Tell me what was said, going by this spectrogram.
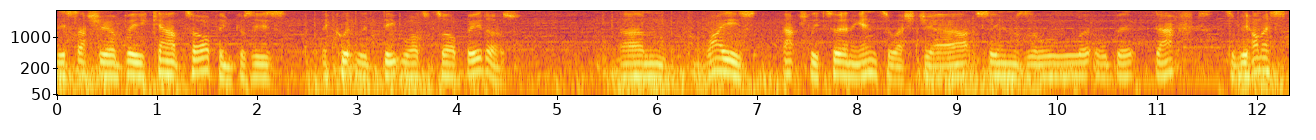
the Asashio B can't top him because he's equipped with deep water torpedoes. Um, why he's actually turning into SJR seems a little bit daft, to be honest.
